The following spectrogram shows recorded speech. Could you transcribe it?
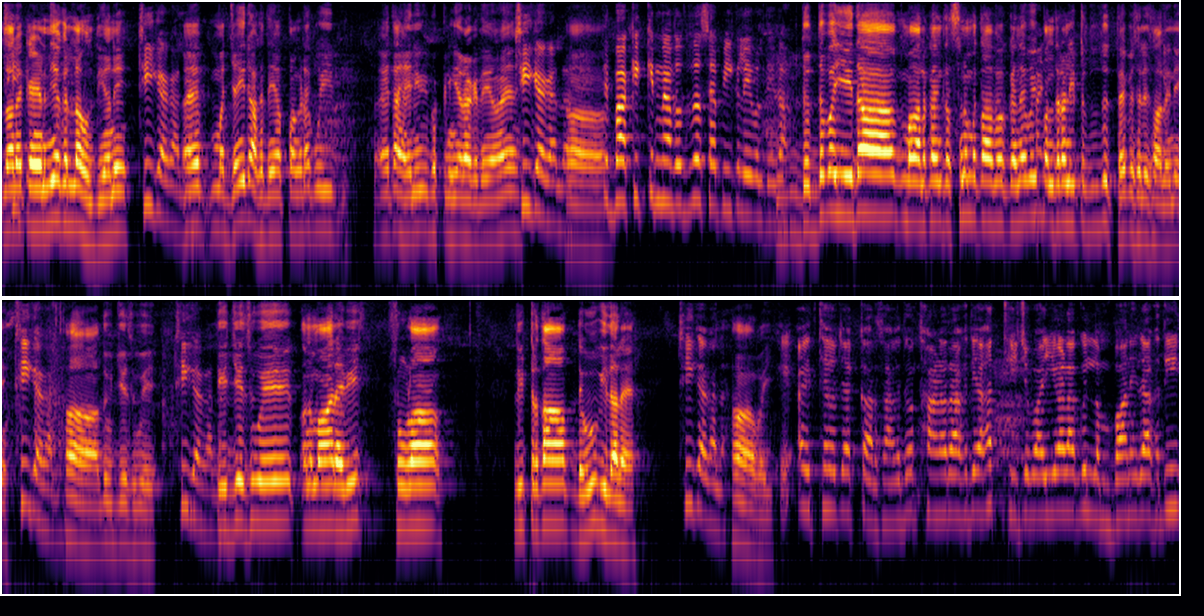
ਲਾਲੇ ਕਹਿਣ ਦੀਆਂ ਗੱਲਾਂ ਹੁੰਦੀਆਂ ਨੇ। ਠੀਕ ਆ ਗੱਲ। ਐ ਮੱਝਾਂ ਹੀ ਰੱਖਦੇ ਆ ਆਪਾਂ ਕਿਹੜਾ ਕੋਈ ਐ ਤਾਂ ਹੈ ਨਹੀਂ ਵੀ ਬੱਕਰੀਆਂ ਰੱਖਦੇ ਆ ਐ। ਠੀਕ ਆ ਗੱਲ। ਤੇ ਬਾਕੀ ਕਿੰਨਾ ਦੁੱਧ ਦੱਸਿਆ ਪੀਕ ਲੈਵਲ ਤੇ ਇਹਦਾ? ਦੁੱਧ ਬਾਈ ਇਹਦਾ ਮਾਲਕਾਂ ਦੇ ਦੱਸਣ ਮੁਤਾਬਕ ਕਹਿੰਦੇ ਬਈ 15 ਲੀਟਰ ਦੁੱਧ ਦਿੱਤਾ ਪਿਛਲੇ ਸਾਲ ਨੇ ਠੀਕ ਆ ਗੱਲ। ਹਾਂ ਦੂਜੇ ਸੂਏ। ਠੀਕ ਆ ਗੱਲ। ਤੀਜੇ ਸੂਏ ਅਨੁਮਾਨ ਹੈ ਵੀ 16 ਲੀਟਰ ਤਾਂ ਦੇਊਗੀ ਲਾ ਲੈ। ਠੀਕ ਆ ਗੱਲ? ਹਾਂ ਬਾਈ। ਇਹ ਇੱਥੇ ਉਹ ਚੈੱਕ ਕਰ ਸਕਦੇ ਹੋ ਥਣ ਰੱਖਦੀ ਆ ਹੱਥੀ ਚਵਾਈ ਵਾਲਾ ਕੋਈ ਲੰਬਾ ਨਹੀਂ ਰੱਖਦੀ।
